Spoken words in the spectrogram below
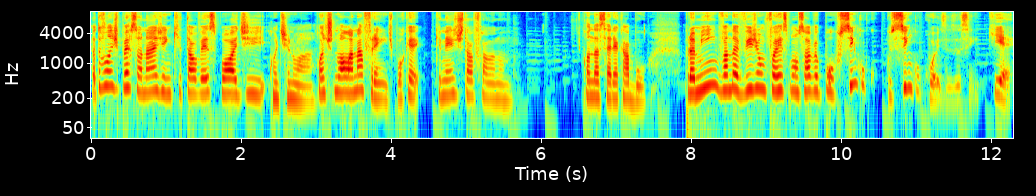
Eu tô falando de personagem que talvez pode Continuar. continuar lá na frente, porque, que nem a gente tava falando quando a série acabou. Pra mim, WandaVision foi responsável por cinco, cinco coisas, assim, que é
